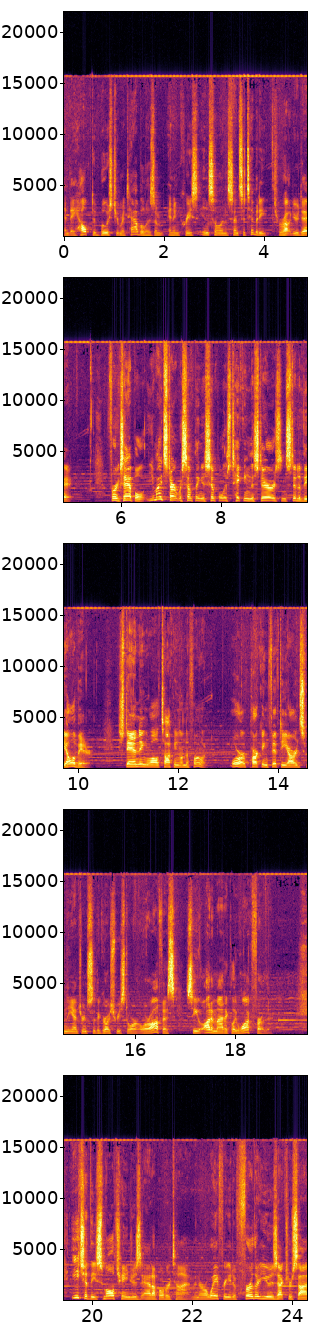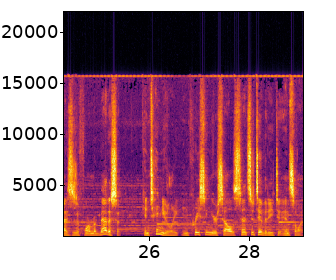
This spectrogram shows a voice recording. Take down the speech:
and they help to boost your metabolism and increase insulin sensitivity throughout your day. For example, you might start with something as simple as taking the stairs instead of the elevator, standing while talking on the phone, or parking 50 yards from the entrance to the grocery store or office so you automatically walk further. Each of these small changes add up over time and are a way for you to further use exercise as a form of medicine, continually increasing your cell's sensitivity to insulin.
